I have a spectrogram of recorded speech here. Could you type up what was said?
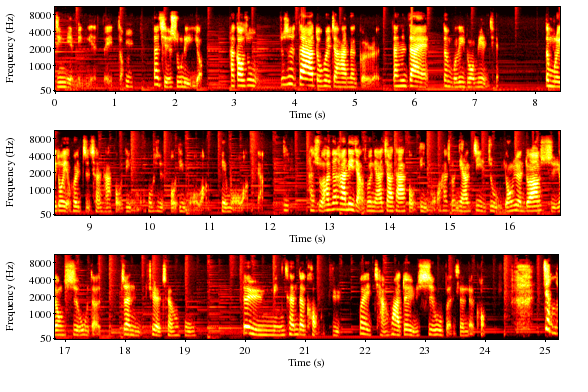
经典名言这一种。嗯，但其实书里有，他告诉就是大家都会叫他那个人，但是在邓布利多面前。邓布利多也会指称他否定魔，或是否定魔王、黑魔王这样。嗯，他说他跟哈利讲说，你要叫他否定魔。他说你要记住，永远都要使用事物的正确称呼。对于名称的恐惧，会强化对于事物本身的恐惧。讲的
